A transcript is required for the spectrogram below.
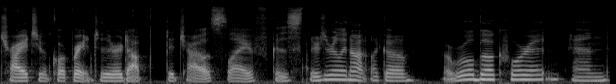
try to incorporate into their adopted child's life because there's really not like a a rule book for it, and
